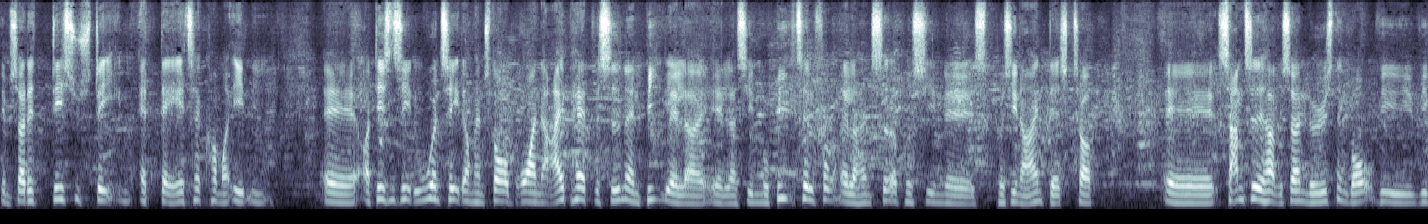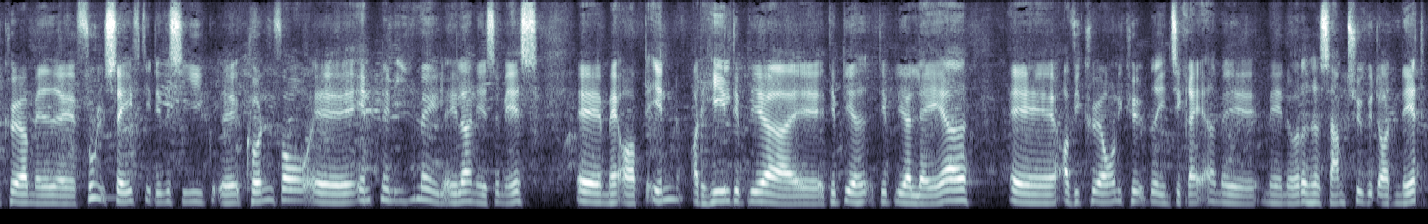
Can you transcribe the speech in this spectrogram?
jamen så er det det system, at data kommer ind i. Øh, og det er sådan set uanset, om han står og bruger en iPad ved siden af en bil, eller, eller sin mobiltelefon, eller han sidder på sin, øh, på sin egen desktop. Øh, samtidig har vi så en løsning, hvor vi, vi kører med øh, fuld safety, det vil sige, øh, kunden får øh, enten en e-mail eller en sms øh, med opt-in, og det hele det bliver, øh, det bliver, det bliver lagret Øh, og vi kører oven i købet integreret med, med noget, der hedder samtykke.net,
